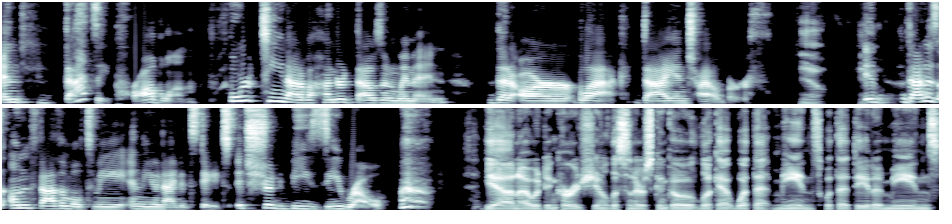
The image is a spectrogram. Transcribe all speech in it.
And that's a problem. 14 out of 100,000 women that are Black die in childbirth. Yeah. Yeah. It, that is unfathomable to me in the United States. It should be zero. Yeah, and I would encourage you know listeners can go look at what that means, what that data means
